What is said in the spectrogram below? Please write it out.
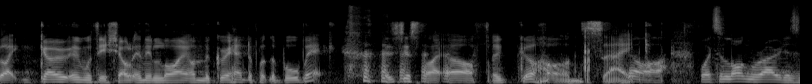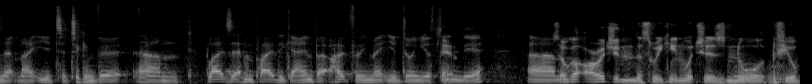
like go in with their shoulder and then lie on the ground to put the ball back. It's just like, oh, for God's sake. Oh, well, it's a long road, isn't it, mate? You to, to convert um, players that haven't played the game, but hopefully, mate, you're doing your thing there. Um, So we've got Origin this weekend, which is North. If you're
